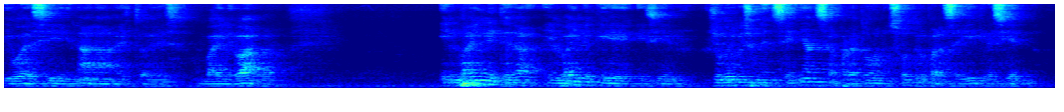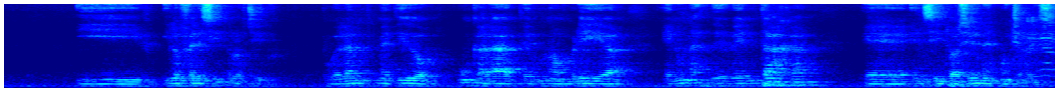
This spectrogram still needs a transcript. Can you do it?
y vos decís, nada, esto es un baile bárbaro. El baile te da, el baile que, es decir, yo creo que es una enseñanza para todos nosotros para seguir creciendo. Y, y los felicito a los chicos, porque le han metido un carácter, una hombría, en una desventaja eh, en situaciones muchas veces.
